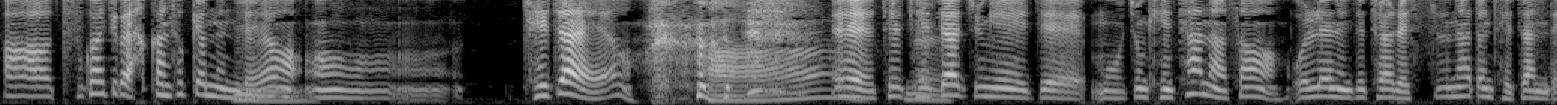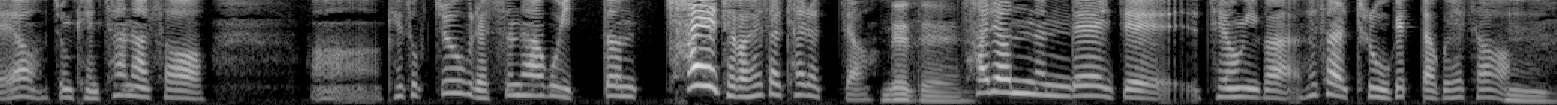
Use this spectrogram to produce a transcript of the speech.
아, 두 가지가 약간 섞였는데요. 음. 어, 제자예요. 아, 네, 제 네. 제자 네. 중에 이제 뭐 좀 괜찮아서 원래는 이제 제가 레슨하던 제자인데요. 좀 괜찮아서 어, 계속 쭉 레슨하고 있던 차에 제가 회사를 차렸죠. 네네. 차렸는데 이제 재영이가 회사를 들어오겠다고 해서 음.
